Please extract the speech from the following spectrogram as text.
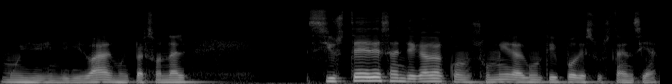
muy individual, muy personal, si ustedes han llegado a consumir algún tipo de sustancia,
